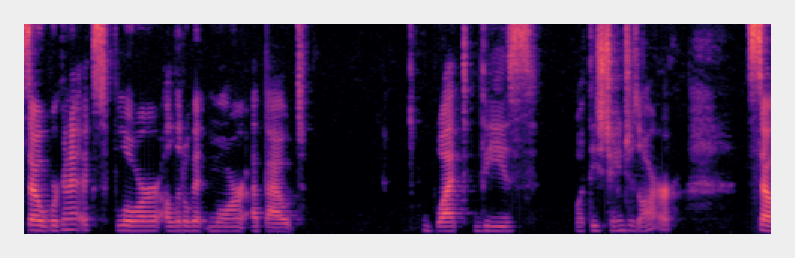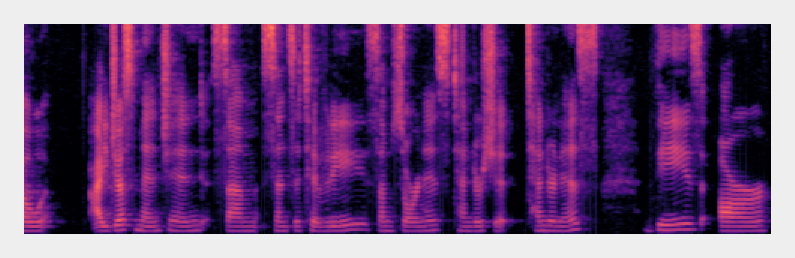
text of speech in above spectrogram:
So we're going to explore a little bit more about what these what these changes are. So I just mentioned some sensitivity, some soreness, tender tenderness. These are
